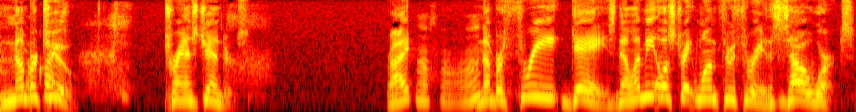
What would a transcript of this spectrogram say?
Number two, transgenders. Right? Number three, gays. Now, let me illustrate one through three. This is how it works.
